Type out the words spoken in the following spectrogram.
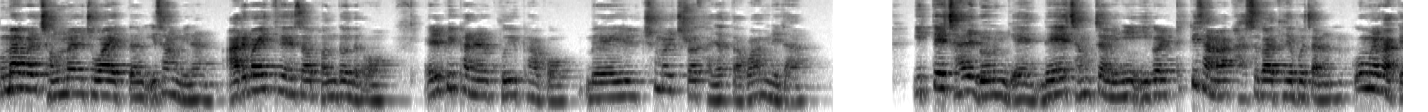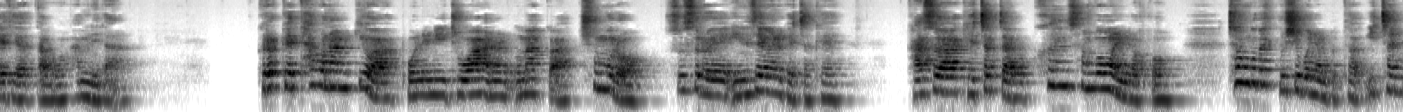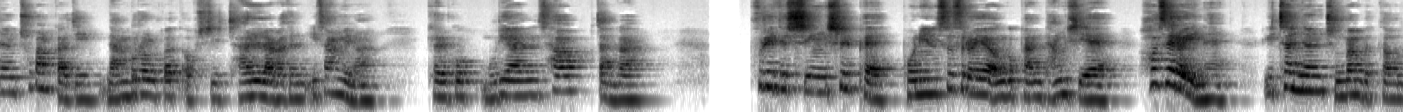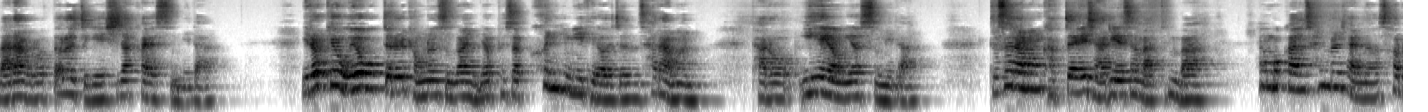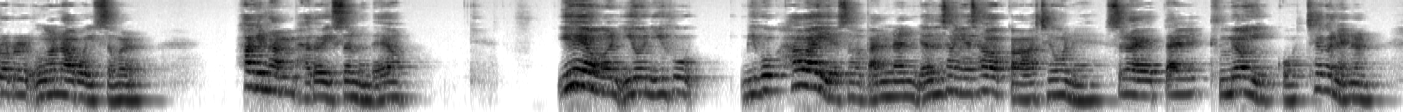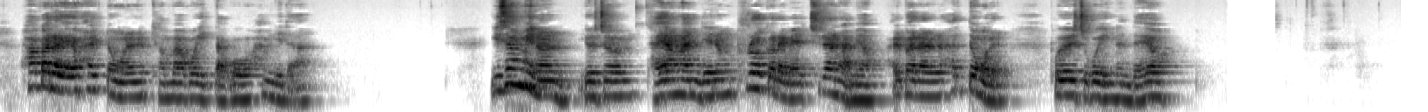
음악을 정말 좋아했던 이상민은 아르바이트에서 번 돈으로 LP판을 구입하고 매일 춤을 추러 다녔다고 합니다. 이때 잘 노는 게 내 장점이니 이걸 특기 삼아 가수가 되보자는 꿈을 갖게 되었다고 합니다. 그렇게 타고난 끼와 본인이 좋아하는 음악과 춤으로 스스로의 인생을 개척해 가수와 개척자로 큰 성공을 이뤘고 1995년부터 2000년 초반까지 남부러울 것 없이 잘 나가던 이상민은 결국 무리한 사업 확장과 프리드싱 실패, 본인 스스로의 언급한 당시에 허세로 인해 2000년 중반부터 나락으로 떨어지기 시작하였습니다. 이렇게 우여곡절을 겪는 순간 옆에서 큰 힘이 되어준 사람은 바로 이혜영이었습니다. 두 사람은 각자의 자리에서 맡은 바 행복한 삶을 살며 서로를 응원하고 있음을 확인한 바도 있었는데요. 이혜영은 이혼 이후 미국 하와이에서 만난 연상의 사업가 재혼에 슬아의 딸 두 명이 있고 최근에는 화가로의 활동을 겸하고 있다고 합니다. 이상민은 요즘 다양한 예능 프로그램에 출연하며 활발한 활동을 보여주고 있는데요.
